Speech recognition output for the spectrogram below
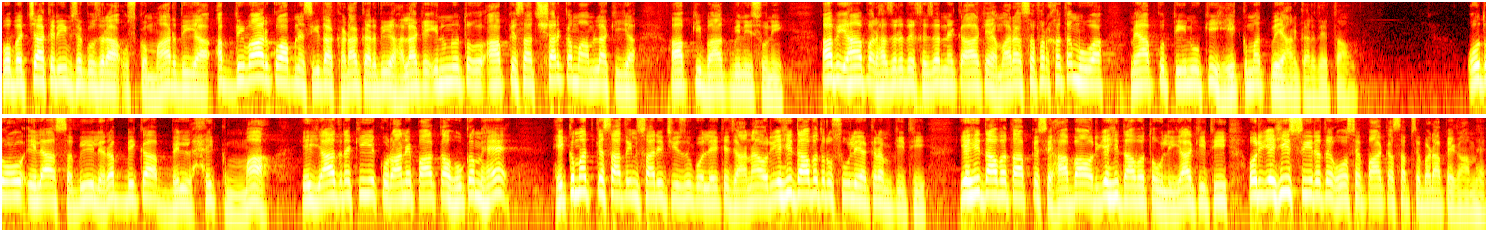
وہ بچہ قریب سے گزرا، اس کو مار دیا۔ اب دیوار کو آپ نے سیدھا کھڑا کر دیا، حالانکہ انہوں نے تو آپ کے ساتھ شر کا معاملہ کیا، آپ کی بات بھی نہیں سنی۔ اب یہاں پر حضرت خضر نے کہا کہ ہمارا سفر ختم ہوا، میں آپ کو تینوں کی حکمت بیان کر دیتا ہوں۔ ادعو الى سبیل ربکا بالحکمہ۔ یہ یاد رکھی یہ قرآن پاک کا حکم ہے حکمت کے ساتھ ان ساری چیزوں کو لے کے جانا اور یہی دعوت رسول اکرم کی تھی۔ یہی دعوت آپ کے صحابہ اور یہی دعوت اولیاء کی تھی اور یہی سیرت غوث پاک کا سب سے بڑا پیغام ہے۔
